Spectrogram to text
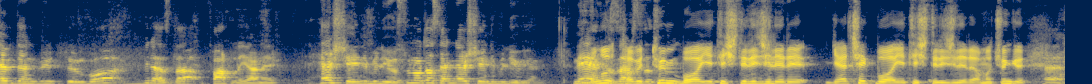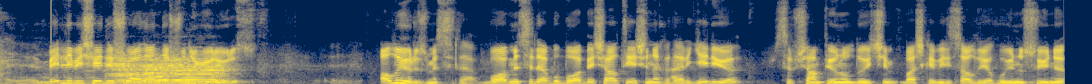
evden büyüttüğün boğa biraz daha farklı yani. Her şeyini biliyorsun. O da senin her şeyini biliyor yani. Neye Bunu kızarsın? tabii tüm boğa yetiştiricileri, gerçek boğa yetiştiricileri ama çünkü Evet. e, belli bir şeyde şu alanda şunu görüyoruz. alıyoruz mesela. Boğa mesela bu boğa 5-6 yaşına kadar geliyor. Sırf şampiyon olduğu için başka birisi alıyor. Huyunu suyunu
